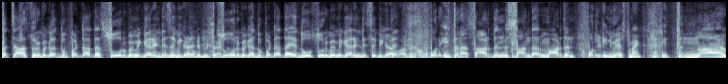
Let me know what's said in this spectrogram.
पचास रुपए का दुपट्टा आता है सौ रुपए में गारंटी से बिकता है। सौ रुपए का दुपट्टा आता है दो सौ रुपए में गारंटी से बिकता है। और इतना शानदार मार्जिन और जी। इन्वेस्टमेंट इतना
